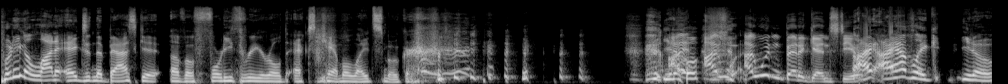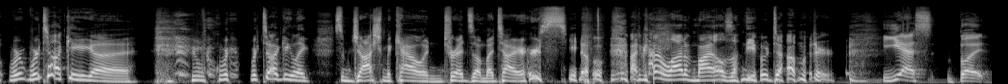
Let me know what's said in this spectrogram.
putting a lot of eggs in the basket of a 43 year old ex Camel Light smoker. you know, I, I, w- I wouldn't bet against you. I, I have like you know we're we're talking uh we're, we're talking like some Josh McCown treads on my tires. You know, I've got a lot of miles on the odometer. Yes, but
